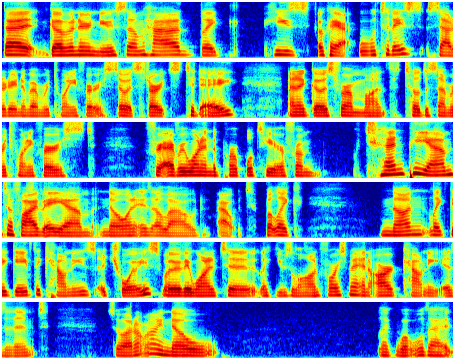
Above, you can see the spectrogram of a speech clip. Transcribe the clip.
that Governor Newsom had, like he's okay. Well, today's Saturday, November 21st. So it starts today and it goes for a month till December 21st for everyone in the purple tier from 10 p.m. to 5 a.m. No one is allowed out. But like, none, like they gave the counties a choice whether they wanted to like use law enforcement, and our county isn't. So I don't really know, like, what will that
